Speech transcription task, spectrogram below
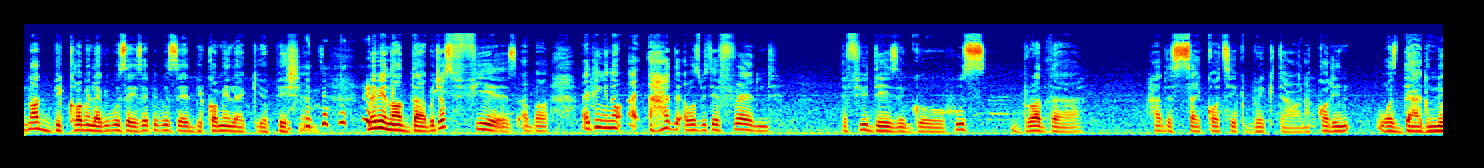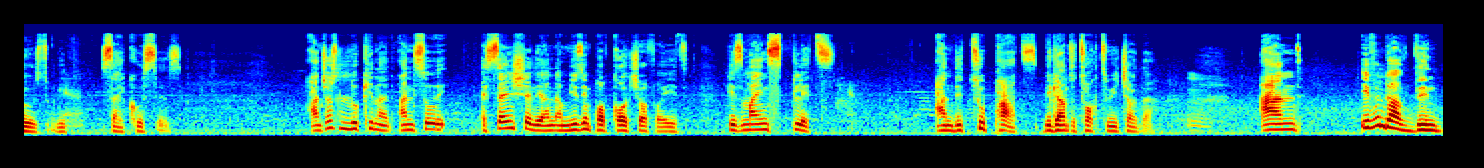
not becoming like people say, say people say becoming like your patient. Maybe not that, but just fears about. I think you know. I had I was with a friend a few days ago whose brother had a psychotic breakdown. According was diagnosed with psychosis and just looking at and so essentially and i'm using pop culture for it his mind split and the two parts began to talk to each other. And even though i've been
